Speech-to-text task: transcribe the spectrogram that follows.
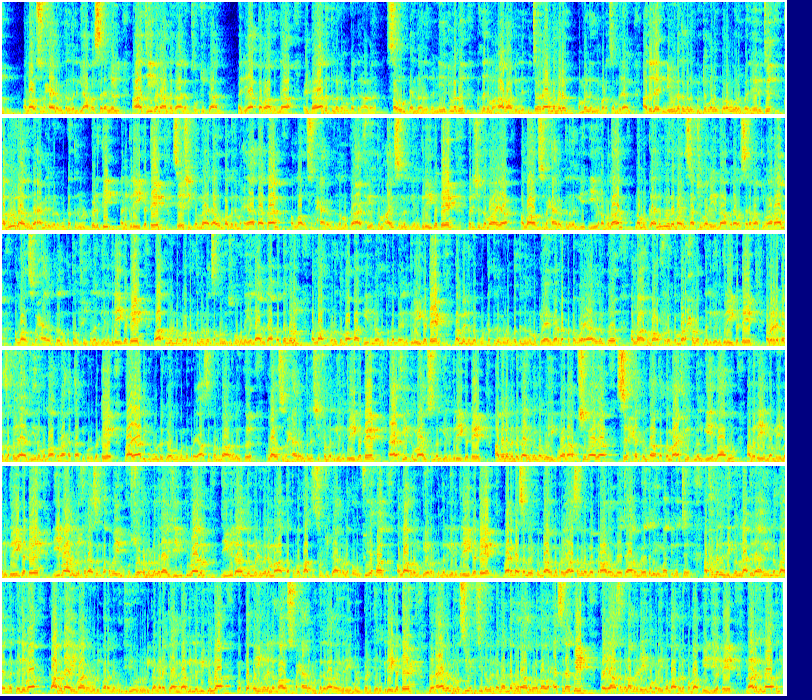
അള്ളാഹു സുബാനുത്തര നൽകിയ അവസരങ്ങൾ ആ ജീവനാന്തകാലം സൂക്ഷിക്കാൻ പര്യാപ്തമാകുന്ന വിവാദത്തുകളുടെ കൂട്ടത്തിലാണ് സൗം എന്നത് എണ്ണിയിട്ടുള്ളത്. അതിന് മഹാഭാഗ്യം ലഭിച്ചവരാണ് നമ്മൾ നമ്മളിൽ നിന്ന് പടച്ചമ്പുരാൻ അതിലെ ന്യൂനതകളും കുറ്റങ്ങളും കുറവുകളും പരിഹരിച്ച് കബൂലാകുന്ന അമലുകളുടെ കൂട്ടത്തിൽ ഉൾപ്പെടുത്തി അനുഗ്രഹിക്കട്ടെ. ശേഷിക്കുന്ന രാവും പകലും ഹയാത്താക്കാൻ അള്ളാഹു സുബാനത്തിൽ നമുക്ക് ആഫിയത്തും ആയുസ് നൽകി അനുഗ്രഹിക്കട്ടെ. പരിശുദ്ധമായ അള്ളാഹു സുബാനത്തിൽ നൽകി ഈ റമലാൻ നമുക്ക് അനുകൂലമായി സാക്ഷി പറയുന്ന ഒരു മാറാൻ അള്ളാഹു സുബാനത്തിൽ നമുക്ക് തൗഫീഖ് നൽകി അനുഗ്രഹിക്കട്ടെ. വാക്കുകൊണ്ടും പ്രവൃത്തി കൊണ്ടും സംഭവിച്ചു പോകുന്ന എല്ലാവിധ അബദ്ധങ്ങളും അള്ളാഹു പുറത്തു മാപ്പാക്കി ഇരു ലോകത്തും നമ്മെ അനുഗ്രഹിക്കട്ടെ. നമ്മിൽ നിന്ന് കൂട്ടത്തിലും കുടുംബത്തിൽ നിന്നുമൊക്കെയായി മരണപ്പെട്ടു പോയ ആളുകൾക്ക് അള്ളാഹു മാഫുറത്തും മറഹമത്ത് നൽകി അനുഗ്രഹിക്കട്ടെ. അവരുടെ ബർസഹയായ ജീവിതം അള്ളാഹു റാഹത്താക്കി കൊടുക്കട്ടെ. പ്രായാധിക്ക് കൊണ്ടും രോഗം കൊണ്ടും പ്രയാസപ്പെടുന്ന ആളുകൾക്ക് അള്ളാഹു സുബാനുത്തല ശിഫ നൽകി അനുഗ്രഹിക്കട്ടെ. ആഫിയത്തും ആയുസ് നൽകി അനുഗ്രഹിക്കട്ടെ. അവനവന്റെ കാര്യങ്ങൾ നിർവഹിക്കുവാൻ ആവശ്യമായ സിഹത്തും താക്കത്തും ആഫിയത്തും നൽകി അള്ളാഹു അവരെയും നമ്മയും അനുഗ്രഹിക്കട്ടെ. ഈമാനും ഇഖ്ലാസും ഇഖ്ലാസും തക്കവയും ഖുശൂഉമുള്ളവരായി ജീവിക്കുവാനും ജീവിതാന്ത്യം മുഴുവനും ആ തഖ്വ കാത്തു സൂക്ഷിക്കാനുമുള്ള തൗഫീഖ് അള്ളാഹു നമുക്ക് ഏവർക്കും നൽകി അനുഗ്രഹിക്കട്ടെ. മരണസമയത്തുണ്ടാകുന്ന പ്രയാസങ്ങളും വെപ്രാളവും ഏജാറും വേദനയും മാറ്റിവെച്ച് അഫുദലിക്കുള്ള ഇലാഹി ഇല്ലല്ലാ എന്ന കലിമ കാമില ഈമാനോടുകൂടി പറഞ്ഞു പുഞ്ചിരിയോടുകൂടി കണ്ണടയ്ക്കാൻ ഭാഗ്യം ലഭിക്കുന്ന മുത്തപ്പയ്യങ്ങളിൽ അള്ളാഹു തആല അവരെ ഉൾപ്പെടുത്തി അനുഗ്രഹിക്കട്ടെ. ദുആ കൊണ്ട് വസിയത്ത് ചെയ്തവരുടെ നല്ല മുറാദുകൾ അള്ളാഹു ഹാസിലാക്കുകയും പ്രയാസങ്ങൾ അവരുടെയും നമ്മുടെയും അള്ളാഹു എളുപ്പമാക്കുകയും ചെയ്യട്ടെ. നാളെ ജന്നാത്തുൽ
